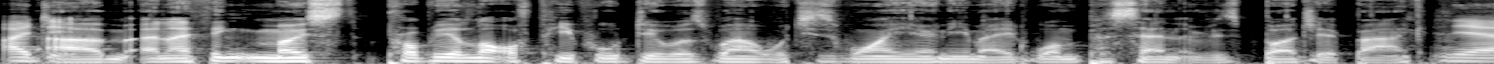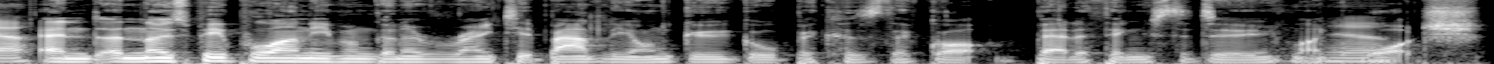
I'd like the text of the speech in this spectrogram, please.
I do. um, and I think most, probably a lot of people do as well, which is why he only made one percent of his budget back. Yeah. and and those people aren't even going to rate it badly on Google because they've got better things to do, like Yeah. watch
